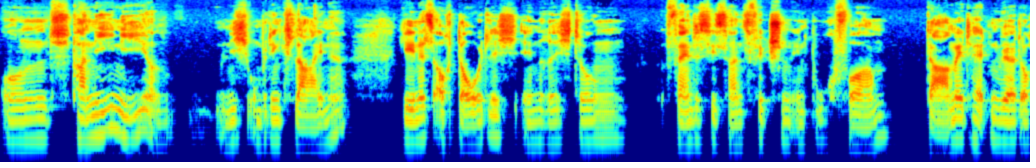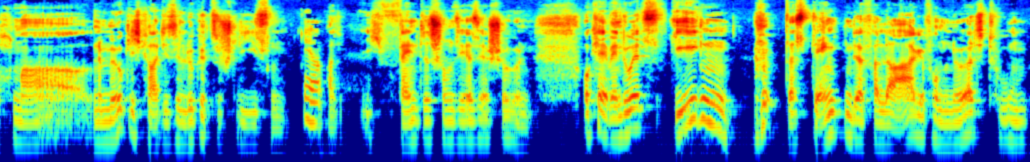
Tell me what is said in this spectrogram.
und Panini, also nicht unbedingt kleine, gehen jetzt auch deutlich in Richtung Fantasy Science Fiction in Buchform. Damit hätten wir doch mal eine Möglichkeit, diese Lücke zu schließen. Ja. Also ich fände es schon sehr, sehr schön. Okay, wenn du jetzt gegen das Denken der Verlage vom Nerdtum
